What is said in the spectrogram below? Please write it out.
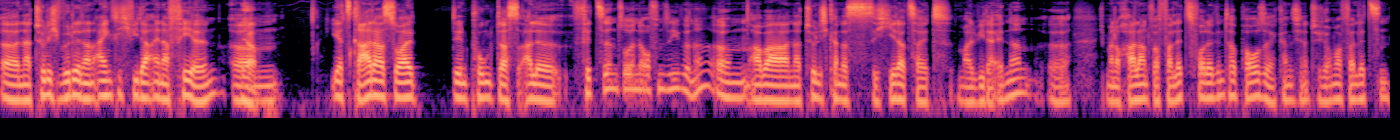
Äh, natürlich würde dann eigentlich wieder einer fehlen. Ähm, ja. Jetzt gerade hast du halt den Punkt, dass alle fit sind so in der Offensive. Ne? Ähm, aber natürlich kann das sich jederzeit mal wieder ändern. Äh, ich meine, auch Haaland war verletzt vor der Winterpause. Er kann sich natürlich auch mal verletzen.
